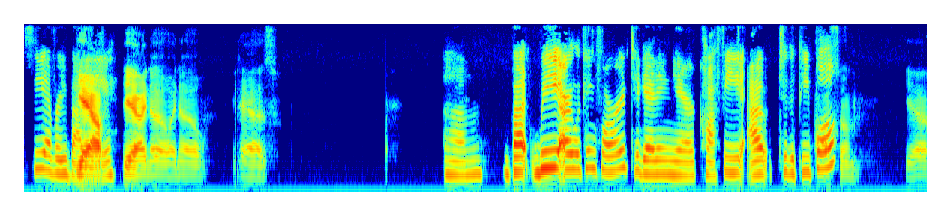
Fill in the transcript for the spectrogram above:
see everybody. yeah. Yeah. I know. I know. It has. Um, but we are looking forward to getting your coffee out to the people Awesome. Yeah.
